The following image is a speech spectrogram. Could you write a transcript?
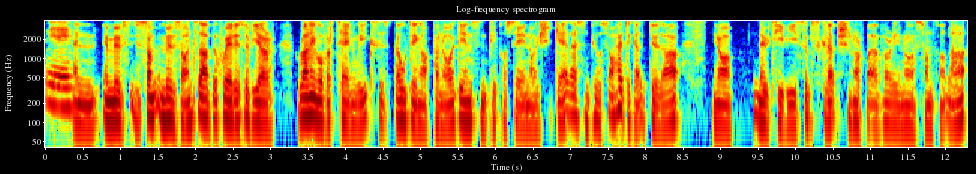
Yeah. and it moves some it moves on to that. But whereas if you're running over ten weeks, it's building up an audience, and people are saying, "Oh, you should get this," and people say, "Oh, how to get do that?" You know. Now TV subscription or whatever, you know, something like that.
